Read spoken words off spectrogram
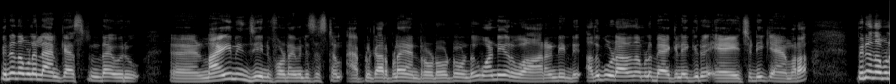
പിന്നെ നമ്മൾ ലാൻഡ് കാസ്റ്റിന്റെ ഒരു nine inch infotainment system Apple CarPlay android auto ഉണ്ട് വൺ ഇയർ വാറണ്ടി ഉണ്ട്. അതുകൂടാതെ നമ്മൾ ബാക്കിലേക്ക് ഒരു എ എച്ച് ഡി ക്യാമറ പിന്നെ നമ്മൾ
